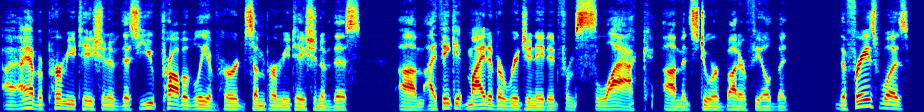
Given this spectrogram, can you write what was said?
I have a permutation of this. You probably have heard some permutation of this. Um, I think it might have originated from Slack um, and Stuart Butterfield, but the phrase was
